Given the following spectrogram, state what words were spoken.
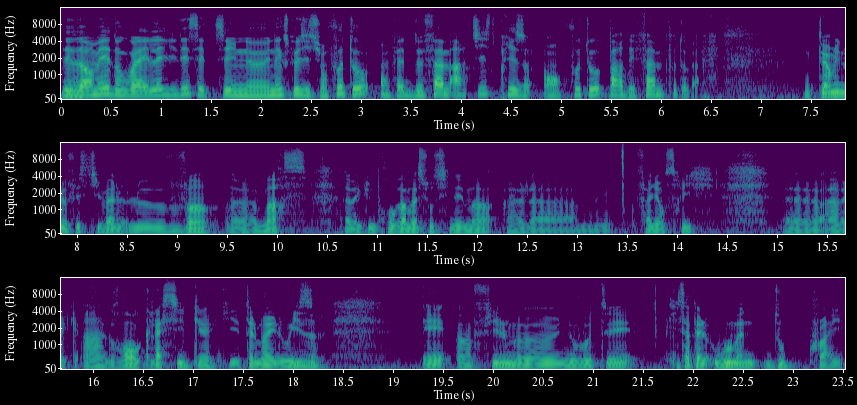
désormais. Donc voilà, là, l'idée, c'est une, une exposition photo, en fait, de femmes artistes prises en photo par des femmes photographes. On termine le festival le 20 mars avec une programmation cinéma à la faïencerie avec un grand classique qui est Thelma et Louise, et un film, euh, une nouveauté qui s'appelle Woman Do Cry.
